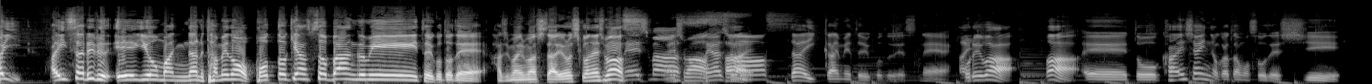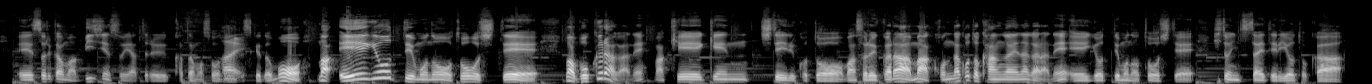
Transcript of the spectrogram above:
はい。愛される営業マンになるためのポッドキャスト番組ということで始まりました。よろしくお願いしまお願いす。します。お願いします。第1回目ということでですね。はいこれは、まあ、えっ、と、会社員の方もそうですし、えーそれからまあビジネスをやってる方もそうなんですけども、まあ営業っていうものを通して、まあ僕らがね、まあ経験していること、まあそれからまあこんなこと考えながらね、営業っていうものを通して人に伝えてるよとか、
